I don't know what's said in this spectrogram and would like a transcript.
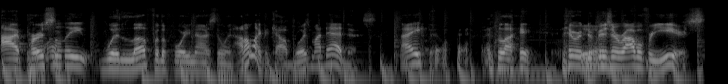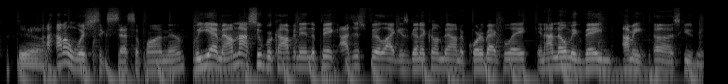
I personally wow. would love for the 49ers to win. I don't like the Cowboys. My dad does. I hate them. like they were a yeah. division rival for years. Yeah. I don't wish success upon them. But yeah, man, I'm not super confident in the pick. I just feel like it's gonna come down to quarterback play. And I know McVay, I mean, uh, excuse me,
